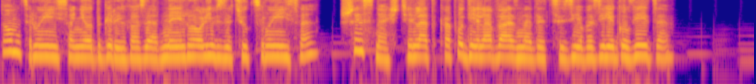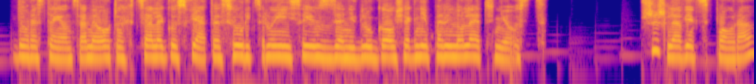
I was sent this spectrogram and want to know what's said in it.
Tom Cruise nie odgrywa żadnej roli w życiu Cruise, 16-latka podjęła ważne decyzje bez jego wiedzy. Dorastająca na oczach całego świata Suri Cruise już za niedługo osiągnie pełnoletność. Przyszła więc pora,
